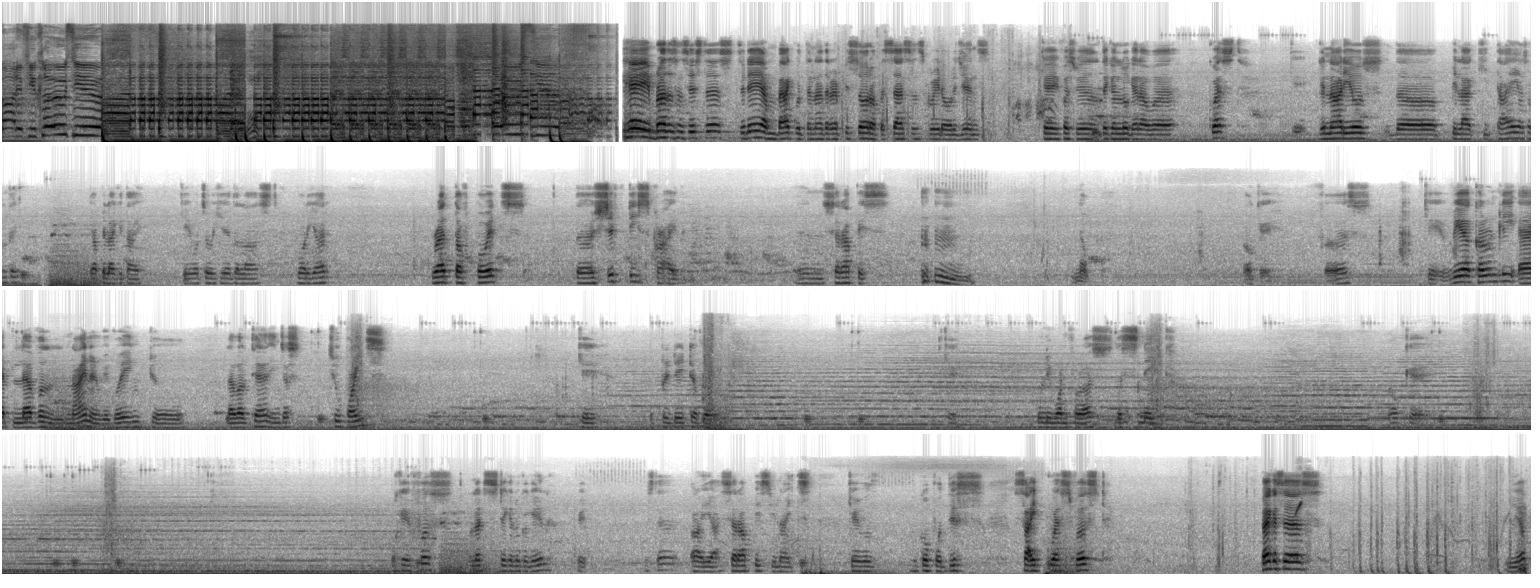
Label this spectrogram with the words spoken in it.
But if you close your eyes Hey brothers and sisters, today I'm back with another episode of Assassin's Creed Origins. Okay, first we'll take a look at our quest. Okay, Gennadios the Phylakitai or something. Yeah, Phylakitai. Okay, what's over here? The last bodyguard. Wrath of Poets, the Shifty Scribe, and Serapis. no. Okay, first. Okay, we are currently at level 9 and we're going to level 10 in just 2 points. Okay, the Predator Ball. Only one for us, the Snake. Okay. Okay, first let's take a look again. Wait, is there? Oh yeah, Serapis unites. Okay, we'll, we'll go for this side quest first. Pegasus. Yep.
